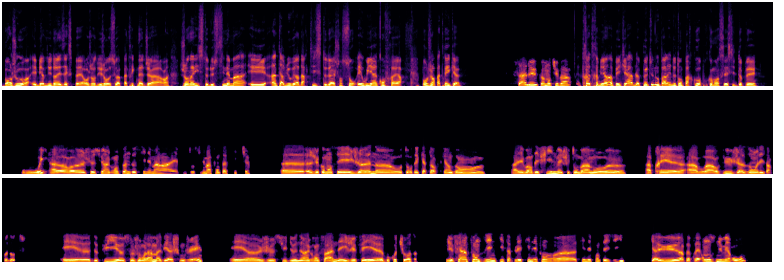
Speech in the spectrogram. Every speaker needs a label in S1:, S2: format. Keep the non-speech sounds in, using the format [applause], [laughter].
S1: Bonjour et bienvenue dans les experts. Aujourd'hui, je reçois Patrick Nadjar, journaliste de cinéma et intervieweur d'artistes de la chanson. Et oui, un confrère. Bonjour Patrick.
S2: Salut, comment tu vas?
S1: Très très bien, impeccable. Peux-tu nous parler de ton parcours pour commencer, s'il te plaît?
S2: Oui, alors euh, je suis un grand fan de cinéma et plutôt cinéma fantastique. Euh, j'ai commencé jeune, euh, autour des 14-15 ans, à aller voir des films et je suis tombé amoureux après avoir vu Jason et les Argonautes. Et depuis ce jour-là, ma vie a changé et je suis devenu un grand fan et j'ai fait beaucoup de choses. J'ai fait un fanzine qui s'appelait Ciné, euh, Ciné Fantasy, qui a eu à peu près 11 numéros.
